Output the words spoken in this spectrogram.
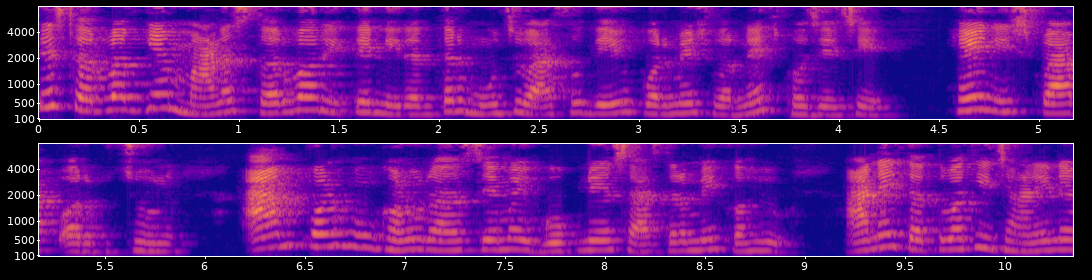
તે સર્વજ્ઞ માણસ સર્વ રીતે નિરંતર મુજ વાસુદેવ પરમેશ્વરને જ ભજે છે. હે નિષ્પાપ અર્જુન, આમ પણ હું ઘણું રહસ્યમય ગોપનીય શાસ્ત્ર મેં કહ્યું, આને તત્વથી જાણીને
